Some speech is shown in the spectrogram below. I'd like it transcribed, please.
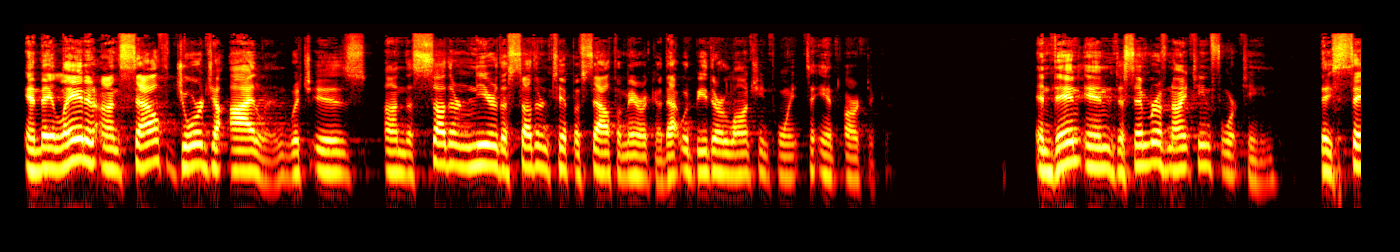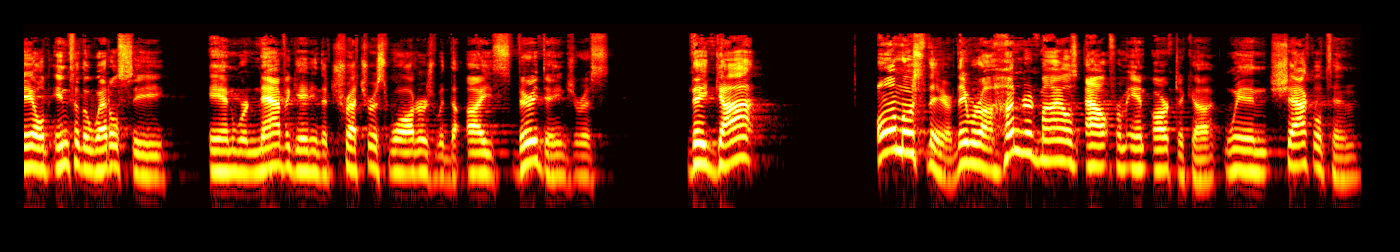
And they landed on South Georgia Island, which is on the southern, near the southern tip of South America. That would be their launching point to Antarctica. And then in December of 1914, they sailed into the Weddell Sea and were navigating the treacherous waters with the ice, very dangerous. They got almost there. They were 100 miles out from Antarctica when Shackleton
